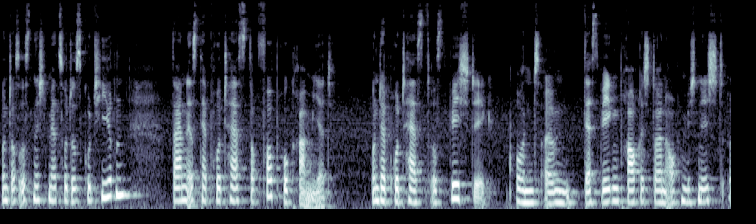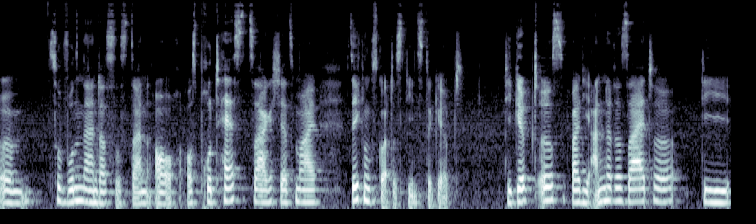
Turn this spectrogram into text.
und das ist nicht mehr zu diskutieren, dann ist der Protest doch vorprogrammiert. Und der Protest ist wichtig. Und ähm, deswegen brauche ich dann auch mich nicht ähm, zu wundern, dass es dann auch aus Protest, sage ich jetzt mal, Segnungsgottesdienste gibt. Die gibt es, weil die andere Seite die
